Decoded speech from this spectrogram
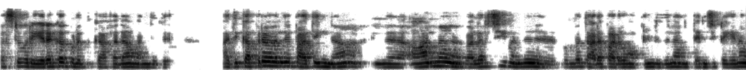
ஃபர்ஸ்ட் ஒரு இறக்க குணத்துக்காக தான் வந்தது. அதுக்கப்புறம் வந்து பாத்தீங்கன்னா இந்த ஆன்ம வளர்ச்சி வந்து ரொம்ப தடைப்படும் அப்படின்றது நான் தெரிஞ்சுக்கிட்டேன். ஏன்னா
